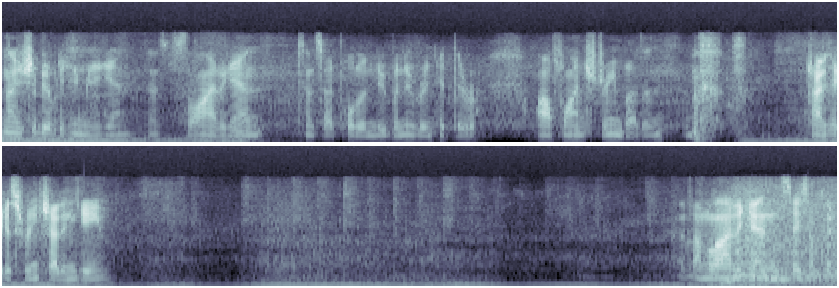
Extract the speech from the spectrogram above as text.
No, you should be able to hear me again, since it's live again, since I pulled a new maneuver and hit the offline stream button. Trying to take a screenshot in game. If I'm live again, say something.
